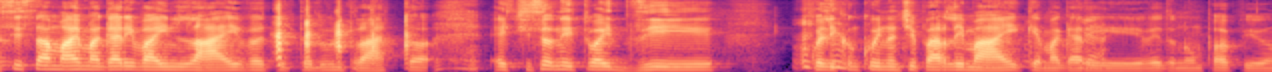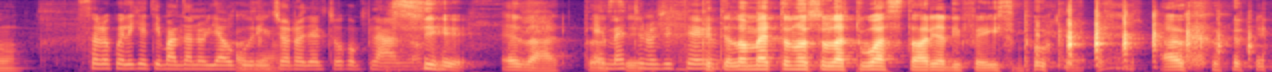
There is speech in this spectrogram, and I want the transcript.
si sa mai, magari vai in live tutto d'un tratto e ci sono i tuoi zii, quelli con cui non ci parli mai, che magari vedono un po' più... Solo quelli che ti mandano gli auguri il Cosa? giorno del tuo compleanno. Sì, esatto. E sì. mettono tutte... Che te lo mettono sulla tua storia di Facebook. Auguri.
